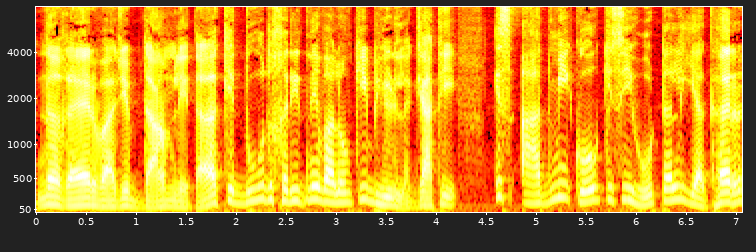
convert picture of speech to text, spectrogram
न गैर वाजिब दाम लेता कि दूध खरीदने वालों की भीड़ लग जाती। इस आदमी को किसी होटल या घर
